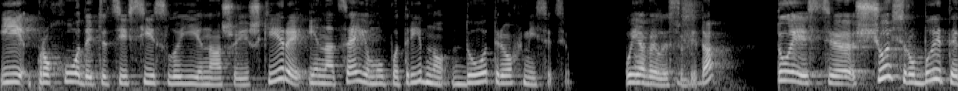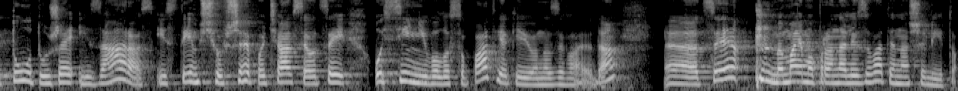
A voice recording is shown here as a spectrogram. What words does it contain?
і проходить оці всі слої нашої шкіри, і на це йому потрібно до трьох місяців. Уявили собі, так? Тобто е, щось робити тут уже і зараз, і з тим, що вже почався оцей осінній волосопад, як я його називаю, да? це ми маємо проаналізувати наше літо.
